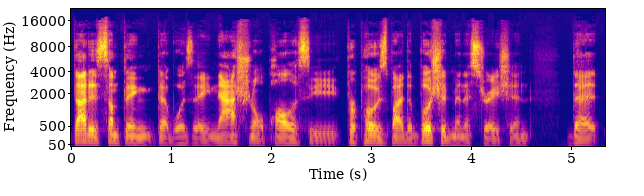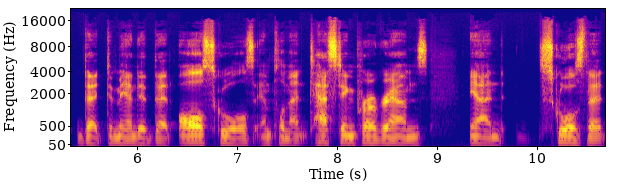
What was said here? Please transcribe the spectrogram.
that is something that was a national policy proposed by the Bush administration that that demanded that all schools implement testing programs and schools that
